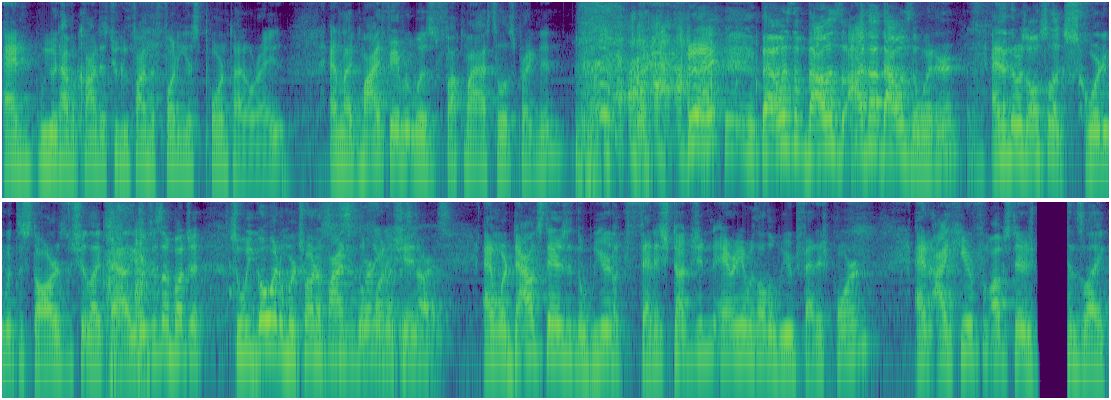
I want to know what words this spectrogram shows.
and we would have a contest who can find the funniest porn title, right? And like my favorite was "fuck my ass till it's pregnant." right? That was the that was I thought that was the winner. And then there was also like squirting with the stars and shit like that. It was just a bunch of so we go in and we're trying to find the Squirting funny with the shit. stars. And we're downstairs in the weird like fetish dungeon area with all the weird fetish porn. And I hear from upstairs is like,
